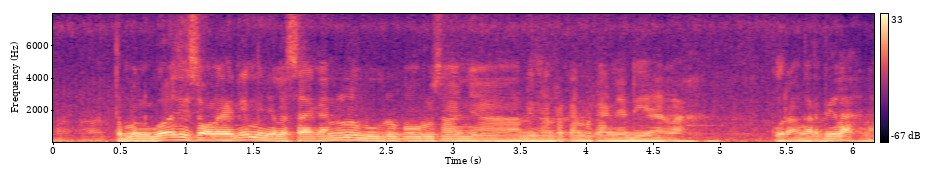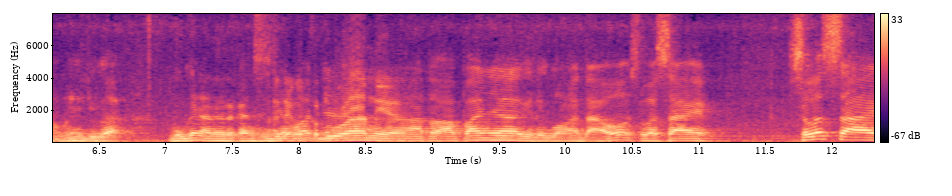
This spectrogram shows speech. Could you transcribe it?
Nah, Temen gua si Soleh ini menyelesaikan dulu beberapa urusannya dengan rekan-rekannya dia lah. Kurang ngerti lah, namanya juga mungkin ada rekan sejawatnya ya. atau apanya gitu gua nggak tahu. Selesai selesai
